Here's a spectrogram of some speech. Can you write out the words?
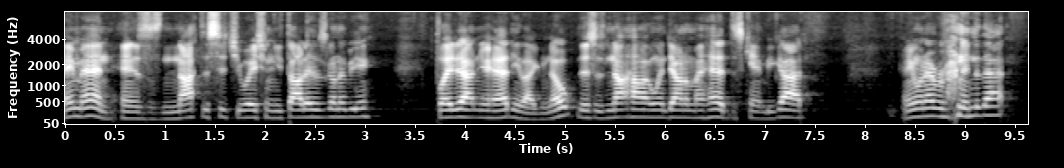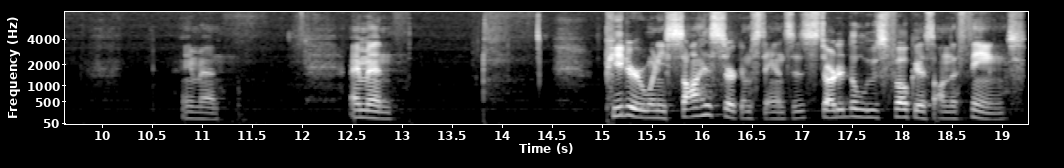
Amen, and this is not the situation you thought it was going to be? Played it out in your head, and you're like, Nope, this is not how it went down in my head. This can't be God. Anyone ever run into that? Amen. Amen. Peter, when he saw his circumstances, started to lose focus on the things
